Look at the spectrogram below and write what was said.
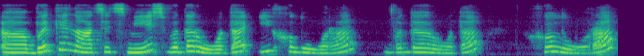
B13 смесь водорода и хлора. Водорода хлора.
